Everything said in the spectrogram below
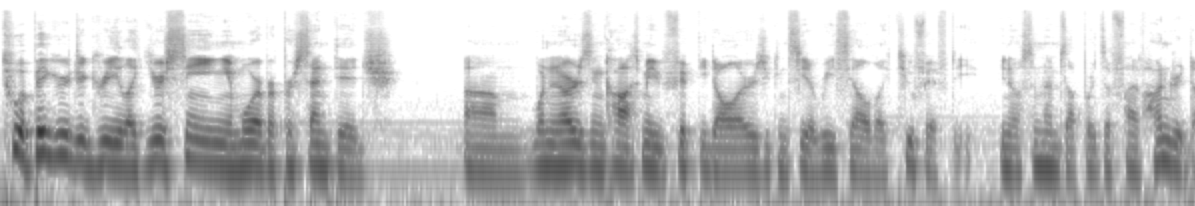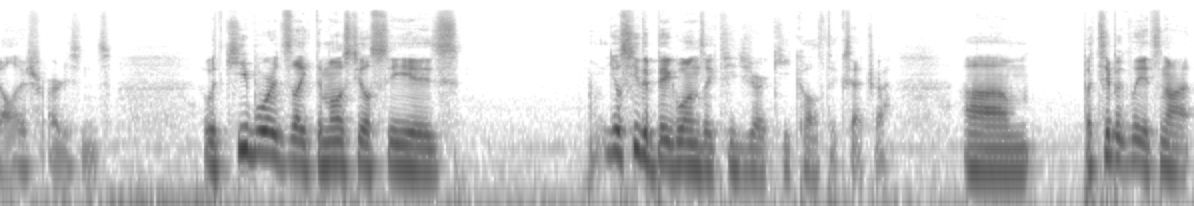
to a bigger degree like you're seeing more of a percentage um, when an artisan costs maybe fifty dollars, you can see a resale of like two fifty. You know, sometimes upwards of five hundred dollars for artisans. With keyboards, like the most you'll see is you'll see the big ones like TGR KeyCult, etc. Um, but typically, it's not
